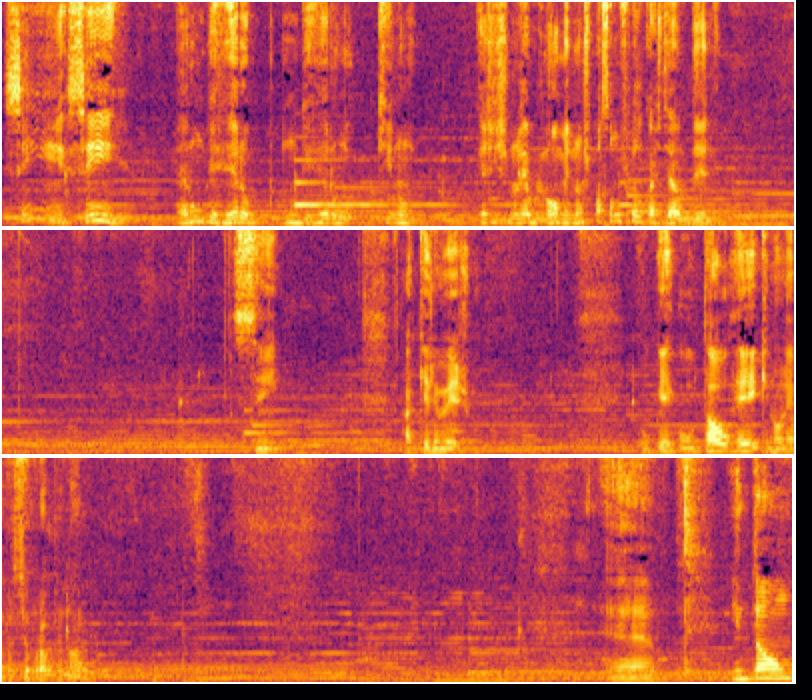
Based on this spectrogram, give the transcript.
Sim, sim. Era um guerreiro, um guerreiro que não que a gente não lembra o nome, nós passamos pelo castelo dele. Sim. Aquele mesmo o, o tal rei que não lembra o seu próprio nome. Então,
